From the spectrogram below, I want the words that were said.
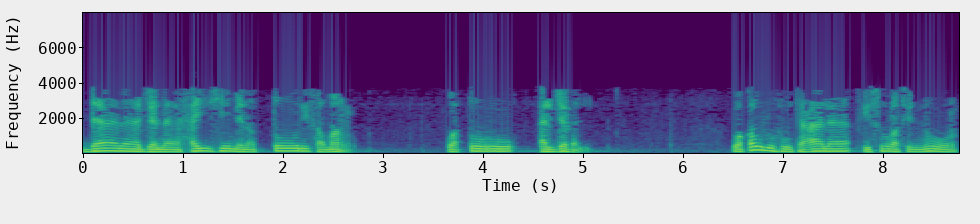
دانا جناحيه من الطور فمر والطور الجبل. وقوله تعالى في سورة النور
